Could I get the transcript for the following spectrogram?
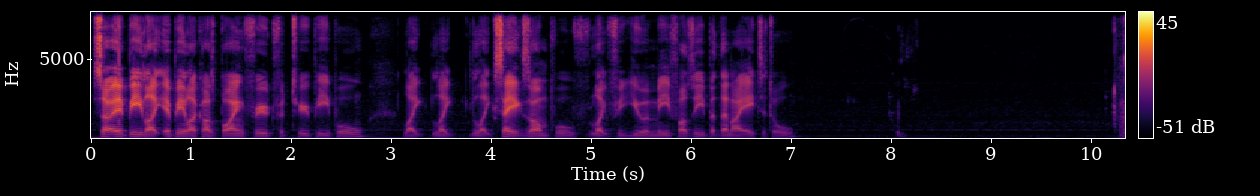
So it'd be like it'd be like I was buying food for two people, like like like say example like for you and me, Fuzzy, but then I ate it all.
